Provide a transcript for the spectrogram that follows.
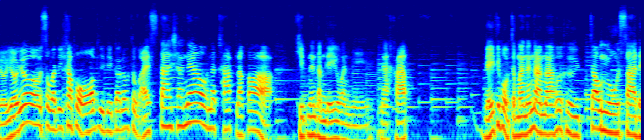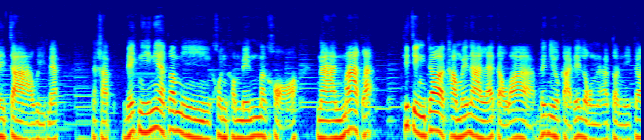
ยโยโยสวัสดีครับผมยินดีต้อนรับสู่ไอสตาร์ชาแนลนะครับ แล้วก็คลิปแนะนำเด็กวันนี้นะครับเด็กที่ผมจะมาแนะนำนะก็คือเจ้างูซาเดจา VMAX นะครับเด็กนี้เนี่ยก็มีคนคอมเมนต์มาขอนานมากละ ที่จริงก็ทำไว้นานแล้วแต่ว่าไม่มีโอกาสได้ลงนะครับ ตอนนี้ก็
